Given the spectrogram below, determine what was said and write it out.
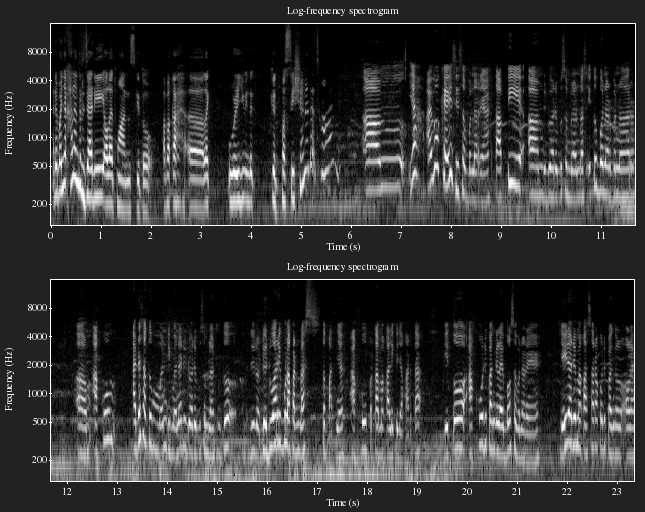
Ada banyak hal yang terjadi all at once gitu. Apakah uh, like were you in the good position at that time? Um, ya yeah, I'm okay sih sebenarnya. Tapi um, di 2019 itu benar-benar um, aku ada satu momen di mana di 2019 itu di, di 2018 tepatnya aku pertama kali ke Jakarta itu aku dipanggil label sebenarnya. Jadi dari Makassar aku dipanggil oleh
